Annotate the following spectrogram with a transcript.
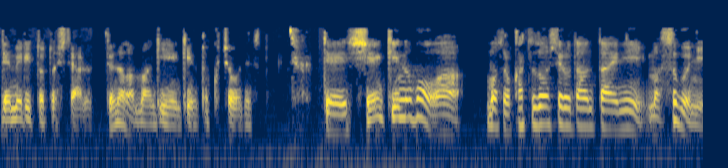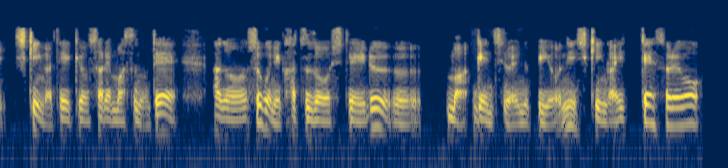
デメリットとしてあるっていうのが、まあ、義援金の特徴です。で、支援金の方は、もうその活動している団体に、まあ、すぐに資金が提供されますので、あの、すぐに活動している、まあ、現地の NPO に資金が行って、それを、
